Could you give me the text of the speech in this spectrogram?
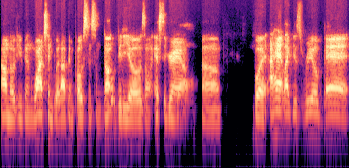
I don't know if you've been watching, but I've been posting some dunk videos on Instagram. Um, but I had like this real bad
